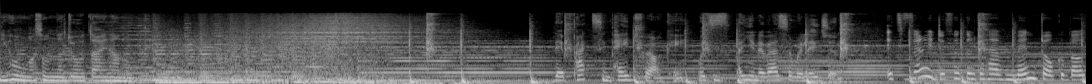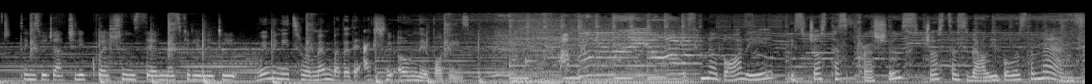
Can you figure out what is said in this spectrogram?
日本がそんな状態なのって They're practicing patriarchy, which is a universal religion. It's very difficult to have men talk about things which actually questions their masculinity. Women need to remember that they actually own their bodies. The female body is just as precious, just as valuable as the man's.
